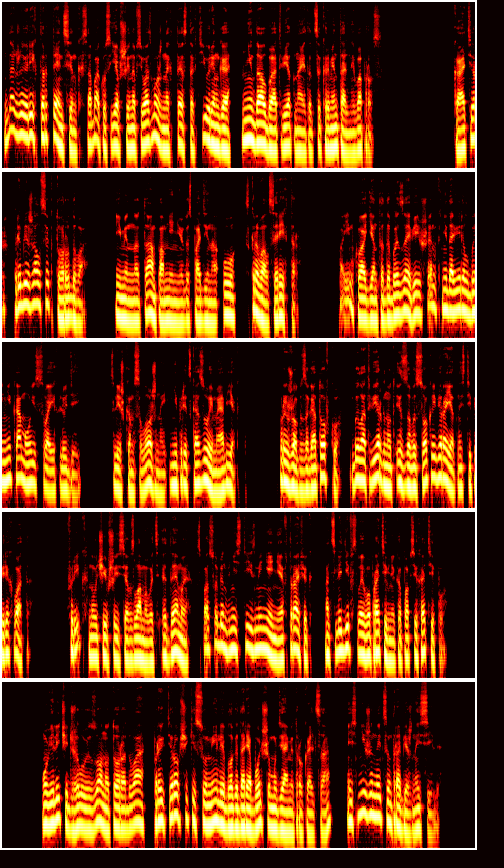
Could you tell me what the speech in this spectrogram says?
Даже Рихтер Тенсинг, собаку съевший на всевозможных тестах Тьюринга, не дал бы ответ на этот сакраментальный вопрос. Катер приближался к Тору-2. Именно там, по мнению господина У, скрывался Рихтер. Поимку агента ДБЗ Вейшенк не доверил бы никому из своих людей. Слишком сложный, непредсказуемый объект. Прыжок в заготовку был отвергнут из-за высокой вероятности перехвата. Фрик, научившийся взламывать эдемы, способен внести изменения в трафик, отследив своего противника по психотипу. Увеличить жилую зону Тора-2 проектировщики сумели благодаря большему диаметру кольца и сниженной центробежной силе.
